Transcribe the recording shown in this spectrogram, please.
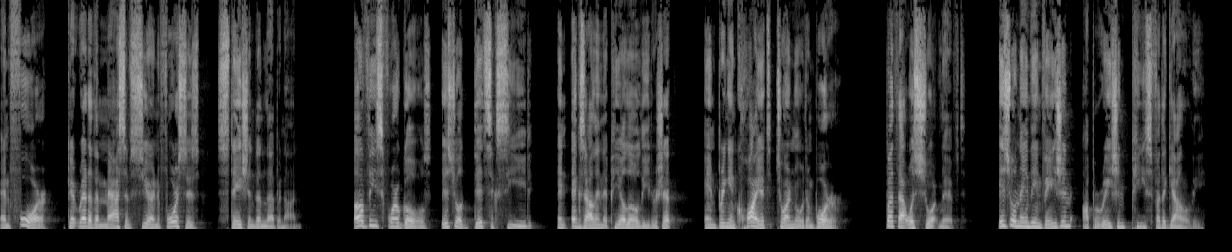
And four, get rid of the massive Syrian forces stationed in Lebanon. Of these four goals, Israel did succeed in exiling the PLO leadership and bringing quiet to our northern border. But that was short lived. Israel named the invasion Operation Peace for the Galilee,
